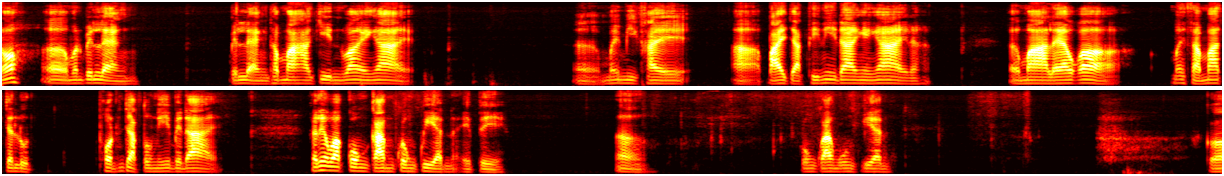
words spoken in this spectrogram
เนาะเออ มันเป็นแหล่ง เป็นแหล่งทำมาหากินว่าง่ายๆเออไม่มีใคร อ่า ไปจากที่นี่ได้ง่าย ๆ นะครับเออมาแล้วก็ไม่สามารถจะหลุดพ้นจากตรงนี้ไปได้เขาเรียกว่ากงกรรมกงเกวียนเอฟซีเออกงกรรมกงเกวียน ก็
